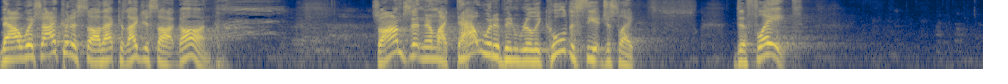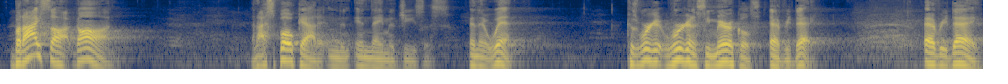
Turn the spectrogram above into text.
Now I wish I could have saw that because I just saw it gone. so I'm sitting there, I'm like, that would have been really cool to see it just like deflate. But I saw it gone. And I spoke at it in the, in name of Jesus. And it went. Because we're, we're going to see miracles every day. Every day.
